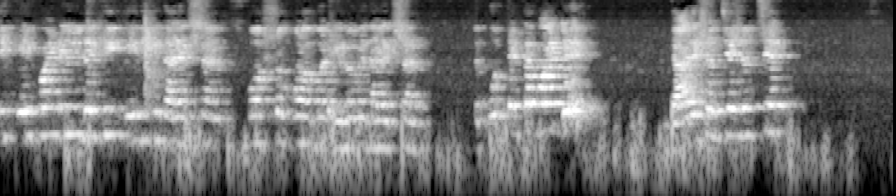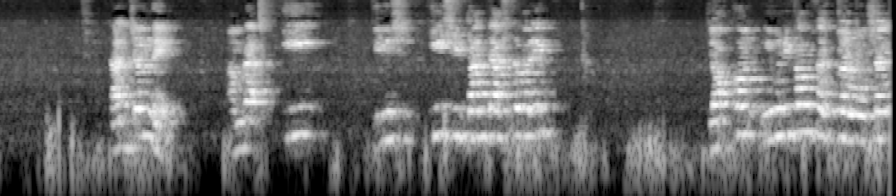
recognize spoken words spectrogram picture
ঠিক এই পয়েন্টে যদি দেখি এইদিকে ডাইরেকশন স্পর্শক বরাবর এইভাবে ডাইরেকশন তো প্রত্যেকটা পয়েন্টে ডাইরেকশন চেঞ্জ হচ্ছে। তার জন্য আমরা কি জিনিস, কি সিদ্ধান্তে আসতে পারি? যখন ইউনিফর্ম সার্কুলার মোশন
